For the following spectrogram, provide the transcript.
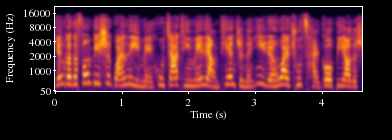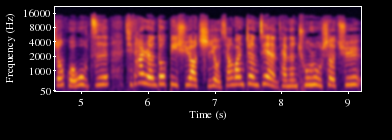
严格的封闭式管理，每户家庭每两天只能一人外出采购必要的生活物资，其他人都必须要持有相关证件才能出入社区。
